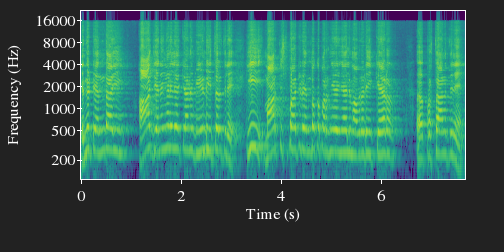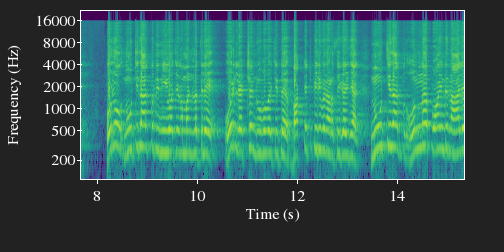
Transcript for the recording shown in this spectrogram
എന്നിട്ട് എന്തായി? ആ ജനങ്ങളിലേക്കാണ് വീണ്ടും ഇത്തരത്തിലെ ഈ മാർക്സിസ്റ്റ് പാർട്ടിയുടെ എന്തൊക്കെ പറഞ്ഞു കഴിഞ്ഞാലും അവരുടെ ഈ കേഡർ പ്രസ്ഥാനത്തിന് ഒരു നൂറ്റി നാൽപ്പത് നിയോജക മണ്ഡലത്തിലെ ഒരു ലക്ഷം രൂപ വെച്ചിട്ട് ബക്കറ്റ് പിരിവ് നടത്തി കഴിഞ്ഞാൽ നൂറ്റി നാൽപ്പത് ഒന്ന് പോയിന്റ് നാല്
